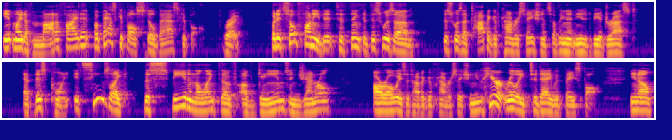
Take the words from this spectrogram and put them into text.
It might have modified it, but basketball's still basketball. Right. But it's so funny to, to think that this was a this was a topic of conversation, something that needed to be addressed at this point. It seems like the speed and the length of, of games in general are always a topic of conversation. You hear it really today with baseball. You know,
